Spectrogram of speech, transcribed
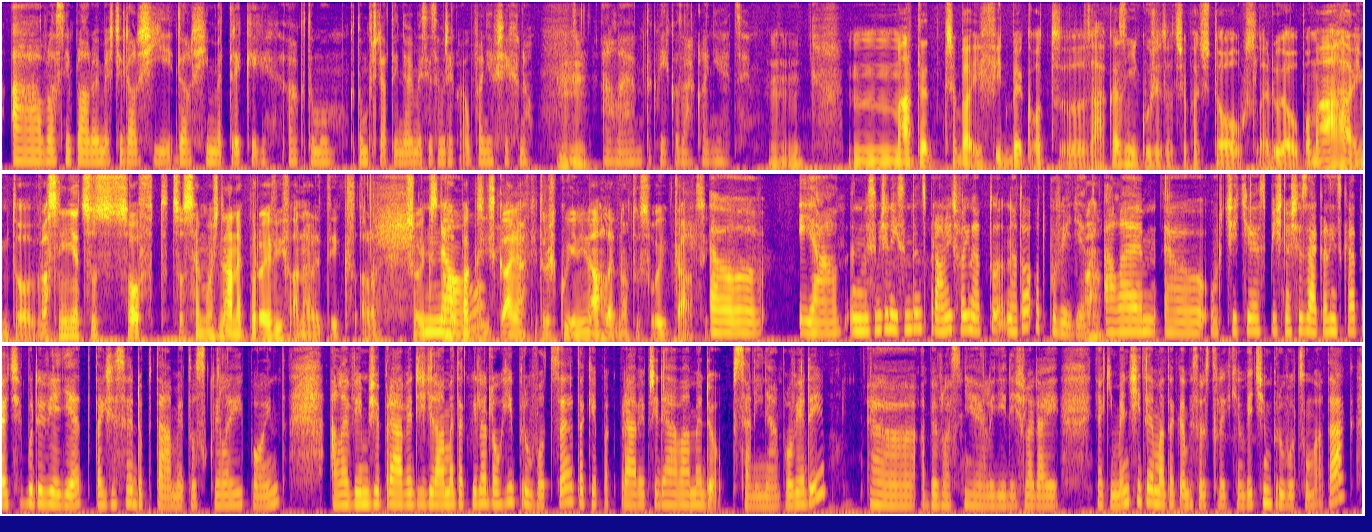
a vlastně plánujeme ještě další, další metriky k tomu, k tomu přidat. Nevím, jestli jsem řekla úplně všechno, mm-hmm. ale takové jako základní věci. Mm-hmm. Máte třeba i feedback od eh, zákazníků, že to třeba čtou, sledujou, pomáhá jim to. Vlastně něco soft, co se možná neprojeví v Analytics, ale člověk z no. toho pak získá nějaký trošku jiný náhled na tu svoji práci. Uh, Já myslím, že nejsem ten správný člověk na to, na to odpovědět, Aha. ale uh, určitě spíš naše zákaznická péče bude vědět, takže se doptám, je to skvělý point, ale vím, že právě když děláme takovýhle dlouhý průvodce, tak je pak právě přidáváme do psaný nápovědy, aby vlastně lidi, když hledají nějaký menší téma, tak aby se dostali k těm větším průvodcům a tak.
